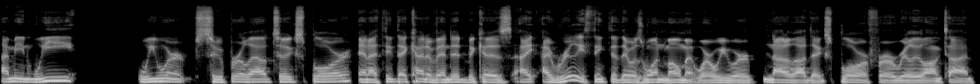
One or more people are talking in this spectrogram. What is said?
I mean we we weren't super allowed to explore, and I think that kind of ended because I I really think that there was one moment where we were not allowed to explore for a really long time.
